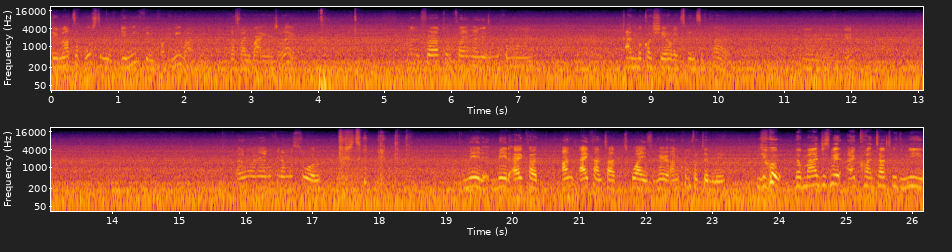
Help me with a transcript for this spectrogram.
They're not supposed to move anything for anybody. That's why the barriers are there. I'm trying to find money. And because she have expensive car. Mm-hmm. I don't want to look at my soul. made made eye contact, un- eye contact twice very uncomfortably. Yo, the man just made eye contact with me.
